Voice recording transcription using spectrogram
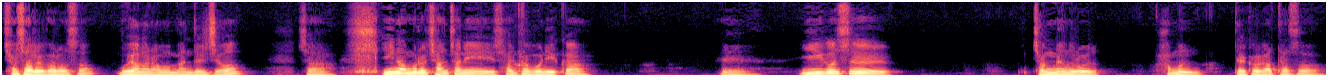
철사를 걸어서 모양을 한번 만들죠. 자, 이 나무를 천천히 살펴보니까 예, 이것을 정면으로 하면 될 것 같아서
